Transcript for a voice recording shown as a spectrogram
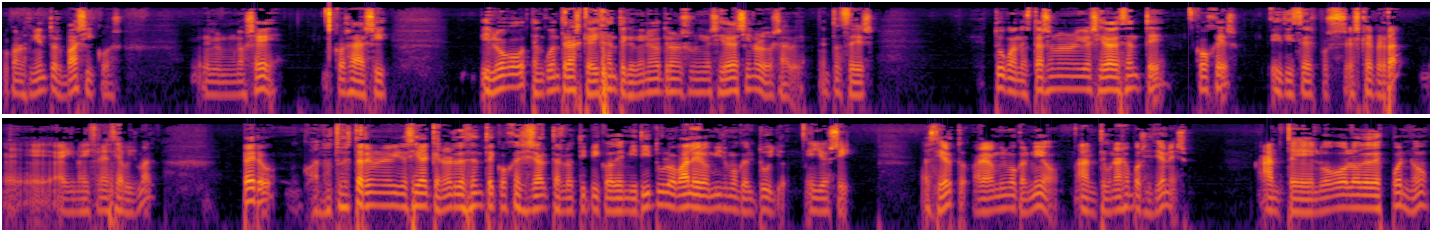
Conocimientos básicos, no sé, cosas así. Y luego te encuentras que hay gente que viene de otras universidades y no lo sabe. Entonces, tú cuando estás en una universidad decente, coges Y dices, pues es que es verdad, eh, hay una diferencia abismal. Pero cuando tú estás en una universidad que no es decente, coges y saltas lo típico de mi título vale lo mismo que el tuyo. Y yo sí. Es cierto, vale lo mismo que el mío, ante unas oposiciones. Ante luego lo de después no.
